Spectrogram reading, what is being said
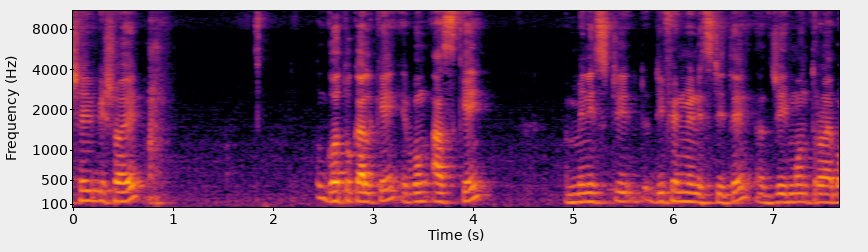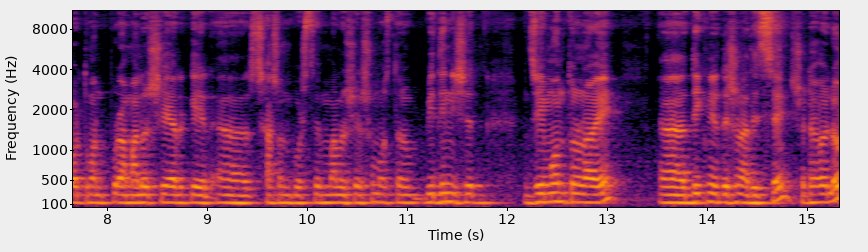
সেই বিষয়ে গতকালকে এবং আজকে মিনিস্ট্রি ডিফেন্স মিনিস্ট্রিতে যে মন্ত্রণালয় বর্তমান পুরা মালয়েশিয়ারকে শাসন করছে, মালয়েশিয়ার সমস্ত বিধিনিষেধ যে মন্ত্রণালয়ে দিক নির্দেশনা দিচ্ছে, সেটা হলো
